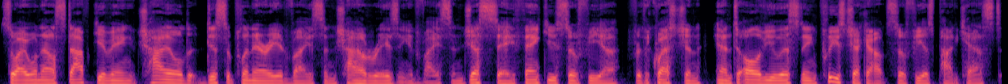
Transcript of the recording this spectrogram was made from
So I will now stop giving child disciplinary advice and child raising advice and just say thank you, Sofia, for the question. And to all of you listening, please check out Sofia's podcast.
